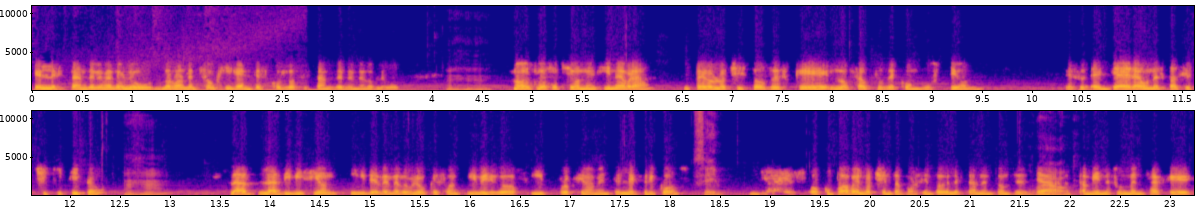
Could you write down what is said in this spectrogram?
el stand de BMW, normalmente son gigantescos los stands de BMW, no es la excepción en Ginebra, pero lo chistoso es que los autos de combustión, eh, ya era un espacio chiquitito, la, la, división I de BMW, que son híbridos y próximamente eléctricos, sí ya es, ocupaba el 80% del stand. Entonces ya también es un mensaje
